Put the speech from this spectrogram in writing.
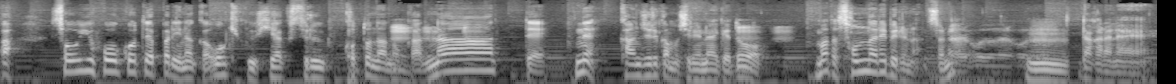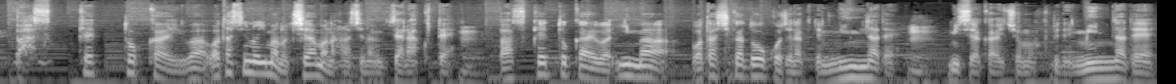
あ、そういう方向とやっぱりなんか大きく飛躍することなのかなってね、感じるかもしれないけど、まだそんなレベルなんですよね。なるほど、なるほど。うん、だからね、バスケット界は、私の今のチェアマンの話じゃなくて、うん、バスケット界は今、私がどうこうじゃなくてみんなで、うん、三谷会長も含めてみんなで、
